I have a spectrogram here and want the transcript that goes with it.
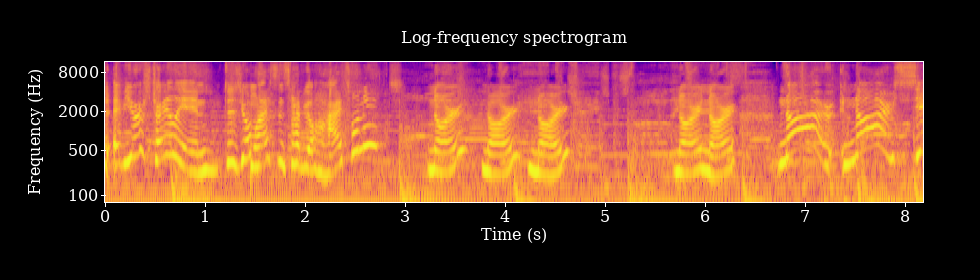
If you're Australian, does your license have your height on it? No, no, no, no, no, no, no. See,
